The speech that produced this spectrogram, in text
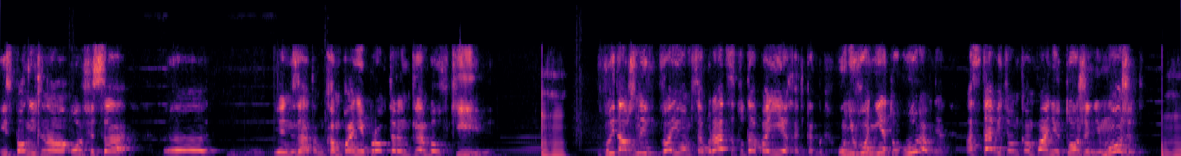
исполнительного офиса, э, я не знаю, там, компании Procter Gamble в Киеве. Угу. Вы должны вдвоем собраться туда поехать. Как бы, у него нет уровня, оставить он компанию тоже не может. Угу.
